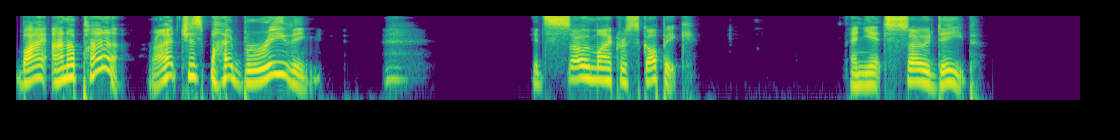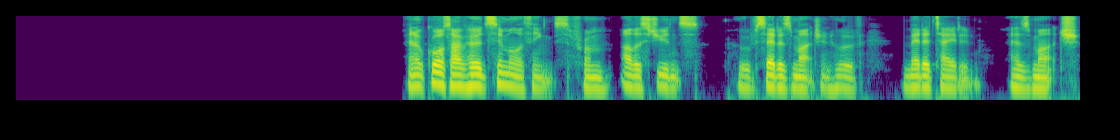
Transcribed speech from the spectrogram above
by anapana, right? Just by breathing. It's so microscopic and yet so deep. And of course, I've heard similar things from other students who have said as much and who have meditated as much.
